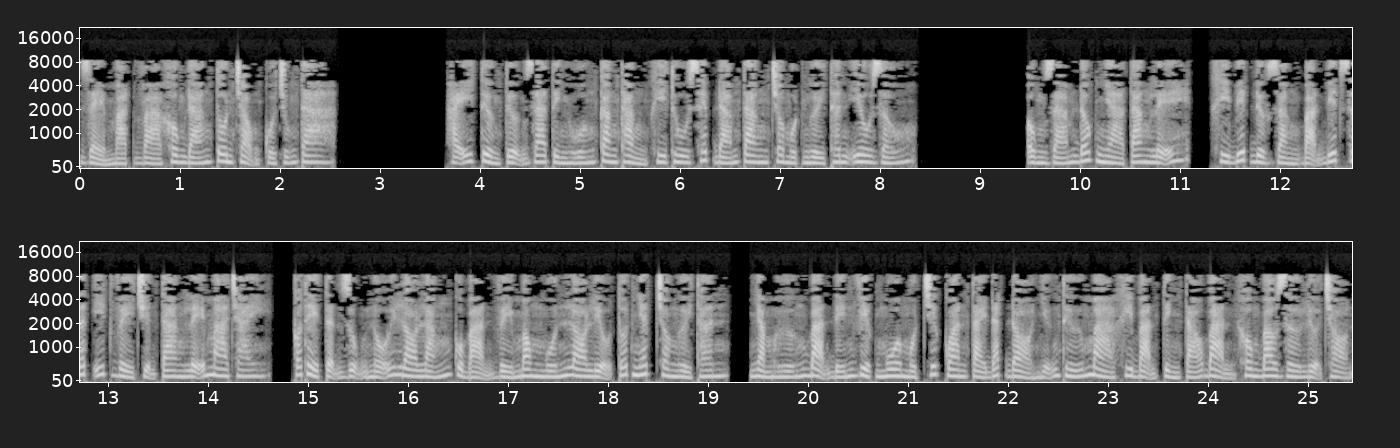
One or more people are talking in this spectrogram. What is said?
rẻ mạt và không đáng tôn trọng của chúng ta hãy tưởng tượng ra tình huống căng thẳng khi thu xếp đám tang cho một người thân yêu dấu. Ông giám đốc nhà tang lễ, khi biết được rằng bạn biết rất ít về chuyện tang lễ ma chay, có thể tận dụng nỗi lo lắng của bạn về mong muốn lo liệu tốt nhất cho người thân, nhằm hướng bạn đến việc mua một chiếc quan tài đắt đỏ những thứ mà khi bạn tỉnh táo bạn không bao giờ lựa chọn.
